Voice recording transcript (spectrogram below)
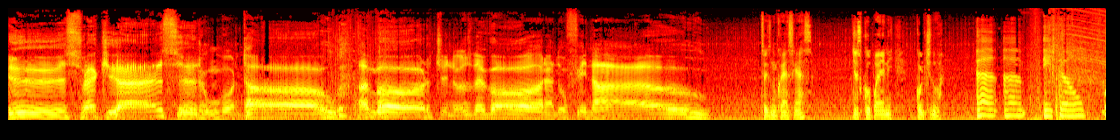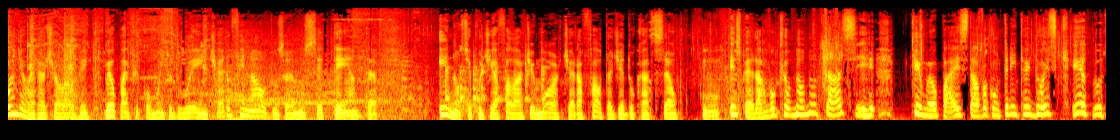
Isso é que é ser um mortal. A morte nos devora no final. Vocês não conhecem essa? Desculpa, Annie. Continua. Ah, ah, então, quando eu era jovem, meu pai ficou muito doente. Era o final dos anos 70. E não se podia falar de morte, era falta de educação. Esperavam que eu não notasse que meu pai estava com 32 quilos.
